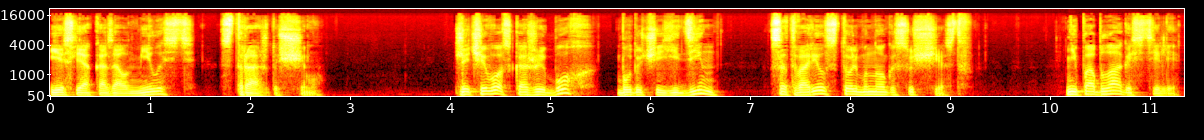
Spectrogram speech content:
если оказал милость страждущему. Для чего, скажи Бог, будучи един, сотворил столь много существ? Не по благости ли?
